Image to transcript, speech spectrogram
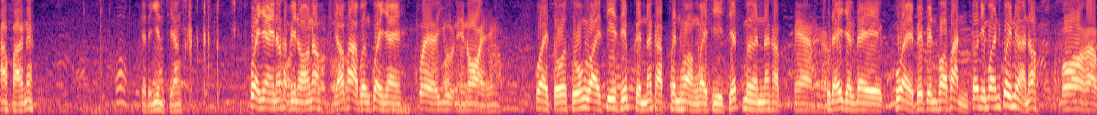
อ้าวฝากนะจะได้ยินเสียงกล้วยใหญ่เนาะครับพี่น้องเนาะเดี๋ยวพาเบิ่งกล้วยใหญ่กล้วยอายุน้อยกล้วยโตสูงร้อยสี่สิบขึ้นนะครับเพิ่นห้องไว้ที่เจ็ดหมื่นนะครับแม่นครับผู้ใดอยากได้กล้วยไปเป็นพ่อพันธุ์ตัวนี้มันกล้วยเนื้อเนาะบ่ครับ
